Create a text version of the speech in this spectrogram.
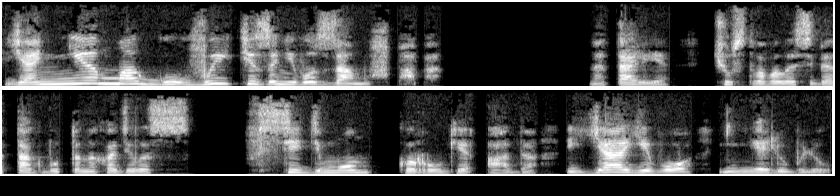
Я не могу выйти за него замуж, папа. Наталья чувствовала себя так, будто находилась в седьмом круге ада. Я его не люблю.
